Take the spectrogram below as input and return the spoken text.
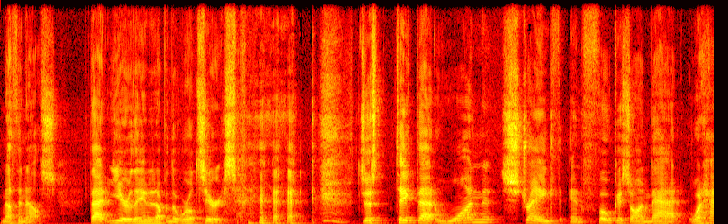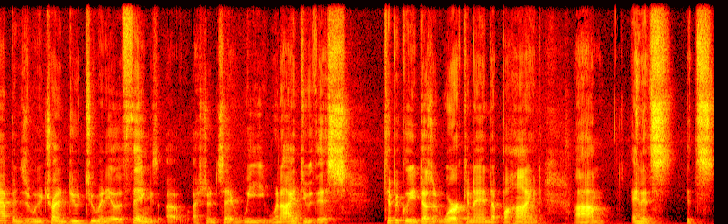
nothing else. That year, they ended up in the World Series. just take that one strength and focus on that. What happens is we try to do too many other things. Uh, I shouldn't say we. When I do this, typically it doesn't work and I end up behind. Um, and it's it's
